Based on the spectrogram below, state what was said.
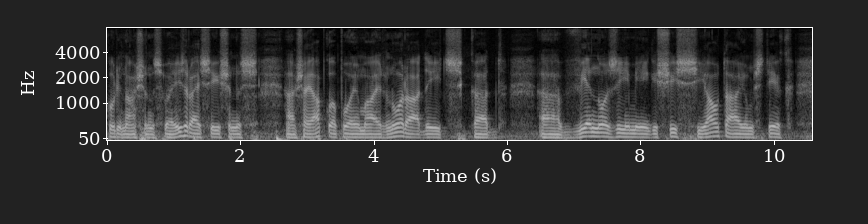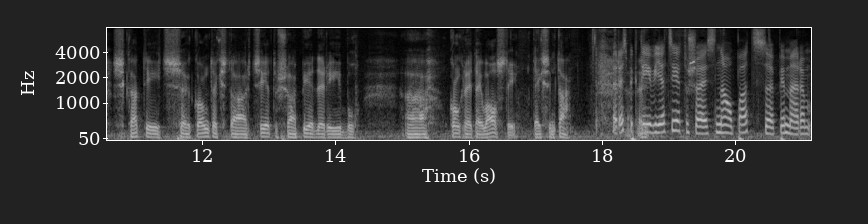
kurināšanas vai izraisīšanas. Šajā apkopojumā ir norādīts, ka viennozīmīgi šis jautājums tiek skatīts kontekstā ar cietušā piederību konkrētai valstī. Teiksim tā. Respektīvi, ja cietušais nav pats, piemēram,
